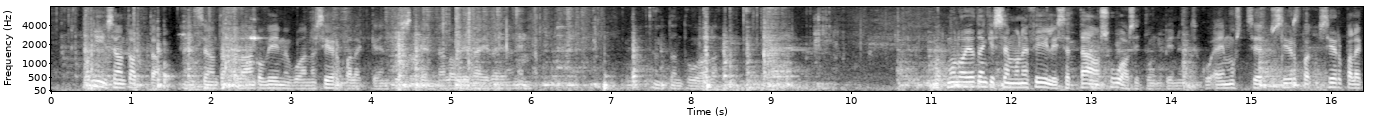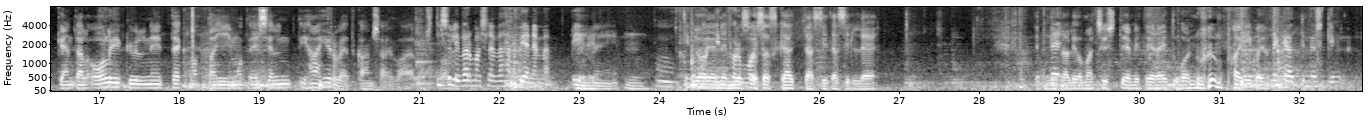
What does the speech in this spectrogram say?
Niin, se on totta. Se on tavallaan, kun viime vuonna sirpalekentällä oli reivejä, niin nyt on tuolla. Mutta mulla on jotenkin semmoinen fiilis, että tämä on suositumpi nyt, kun ei musta se sirpa, sirpalekentällä oli kyllä niitä teknottajia, mutta ei siellä nyt ihan hirveät kansainvaellusta niin se oli varmaan sille vähän pienemmän piirin. Niin. Mm. Mm. Joo, ja ne myös osas käyttää sitä silleen, että niillä oli omat systeemit ja ei tuhonnut paikkoja. Ne käytti myöskin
